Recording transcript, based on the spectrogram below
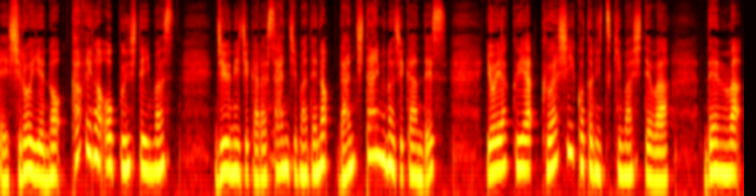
えー、白家のカフェがオープンしています。12時から3時までのランチタイムの時間です。予約や詳しいことにつきましては電話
